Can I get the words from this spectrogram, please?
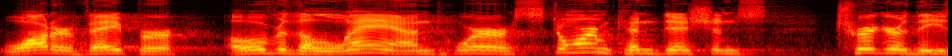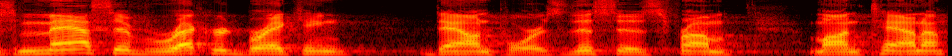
water vapor over the land where storm conditions trigger these massive record breaking downpours. This is from Montana.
